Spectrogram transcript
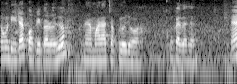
હું ડેટા કોપી કરું છું અને અમારા ચકલું જોવા. શું કરે છે? હે?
